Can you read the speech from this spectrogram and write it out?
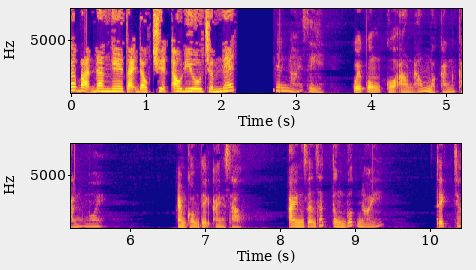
Các bạn đang nghe tại đọc chuyện audio.net Nên nói gì? Cuối cùng cô ảo não mà cắn cắn môi. Em không thích anh sao? Anh dẫn dắt từng bước nói. Thích chứ,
